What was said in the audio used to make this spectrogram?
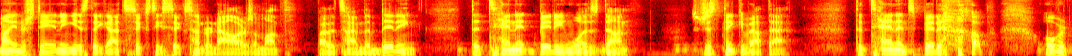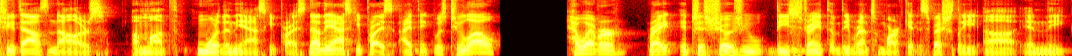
My understanding is they got $6,600 a month by the time the bidding, the tenant bidding was done. So just think about that. The tenants bid it up over $2,000 a month more than the asking price. Now, the asking price I think was too low. However, right, it just shows you the strength of the rental market, especially uh, in the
